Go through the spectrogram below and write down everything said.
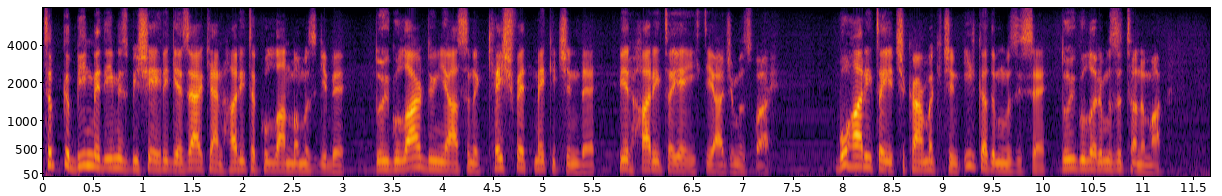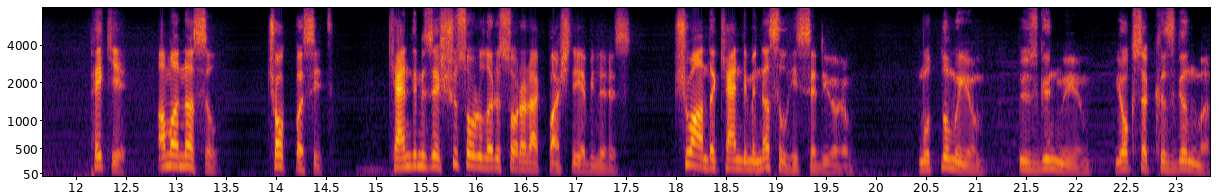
Tıpkı bilmediğimiz bir şehri gezerken harita kullanmamız gibi, duygular dünyasını keşfetmek için de bir haritaya ihtiyacımız var. Bu haritayı çıkarmak için ilk adımımız ise duygularımızı tanımak. Peki, ama nasıl? Çok basit. Kendimize şu soruları sorarak başlayabiliriz. Şu anda kendimi nasıl hissediyorum? Mutlu muyum? Üzgün müyüm? Yoksa kızgın mı?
